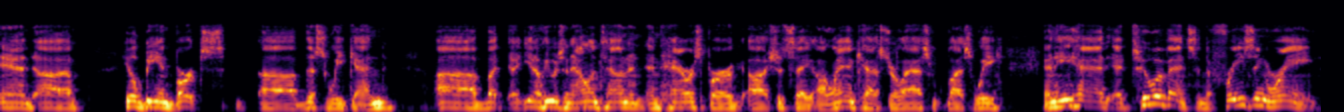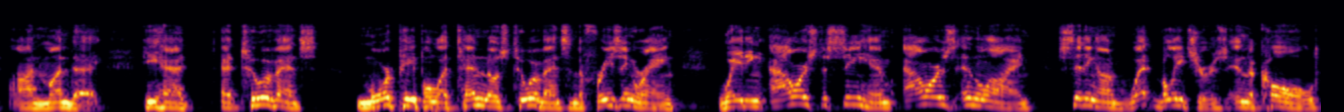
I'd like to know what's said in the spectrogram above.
and uh, he'll be in Berks uh, this weekend. Uh, but uh, you know he was in Allentown and, and Harrisburg, I should say Lancaster last last week, and he had at two events in the freezing rain on Monday. He had at two events more people attend those two events in the freezing rain, waiting hours to see him, hours in line, sitting on wet bleachers in the cold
